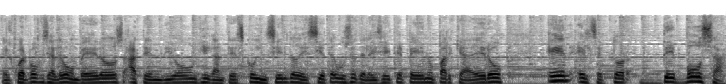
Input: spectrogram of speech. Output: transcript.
El Cuerpo Oficial de Bomberos atendió un gigantesco incendio de siete buses de la ICITP en un parqueadero en el sector de Bosa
